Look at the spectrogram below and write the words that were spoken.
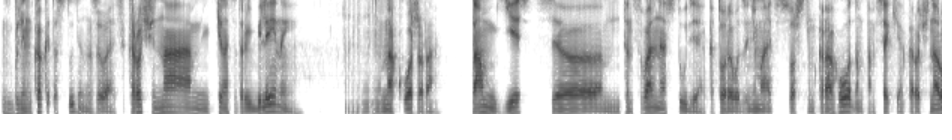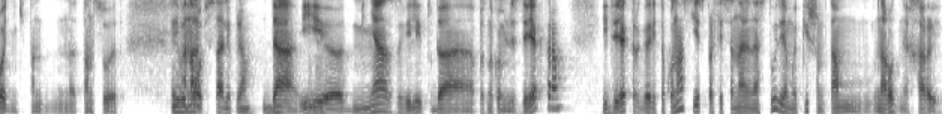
блин, как эта студия называется? Короче, на кинотеатр юбилейный, на Кожера, там есть э, танцевальная студия, которая вот занимается сорским карагодом, там всякие, короче, народники тан- танцуют. И вы Она там писали прям? Да, и э, меня завели туда, познакомились с директором, и директор говорит, так у нас есть профессиональная студия, мы пишем там народные хоры.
